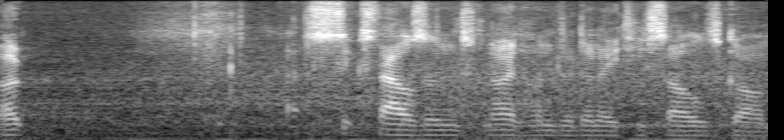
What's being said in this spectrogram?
Nope. That's 6,980 souls gone.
